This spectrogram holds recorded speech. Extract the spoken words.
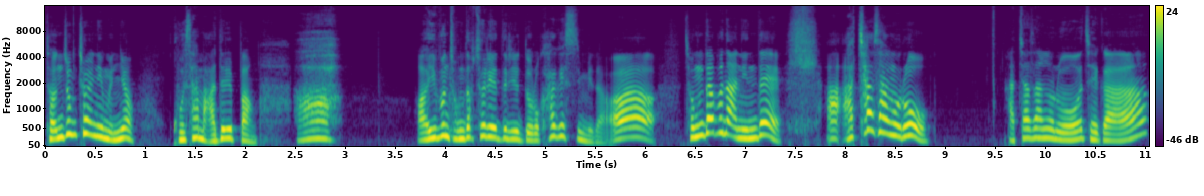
전종철님은요, 고3 아들방. 아, 아, 이분 정답 처리해드리도록 하겠습니다. 아, 정답은 아닌데, 아, 아차상으로, 아차상으로 제가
